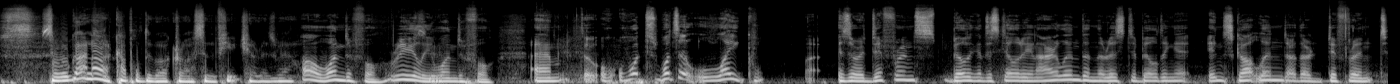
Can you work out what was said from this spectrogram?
so we've got another couple to go across in the future as well. Oh, wonderful! Really So- wonderful. Um, so what's what's it like? Uh, Is there a difference building a distillery in Ireland than there is to building it in Scotland? Are there different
